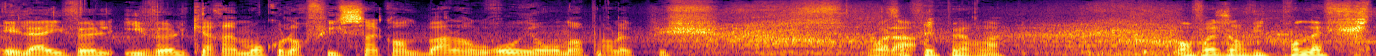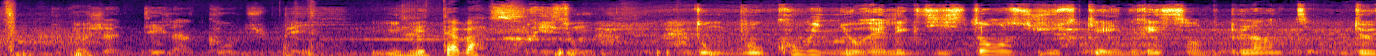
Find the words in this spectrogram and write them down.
Et là, ils veulent, ils veulent carrément qu'on leur file 50 balles, en gros, et on n'en parle plus. Voilà. Ça fait peur, là. En vrai, j'ai envie de prendre la fuite. jeunes délinquants du pays. Il les tabasse. Prison, dont beaucoup ignoraient l'existence jusqu'à une récente plainte de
